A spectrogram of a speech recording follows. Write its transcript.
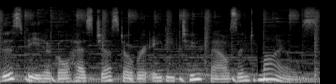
This vehicle has just over 82,000 miles.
